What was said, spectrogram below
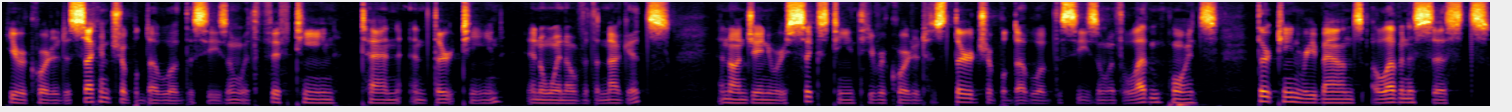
he recorded his second triple double of the season with 15, 10, and 13 in a win over the Nuggets. And on January 16th, he recorded his third triple double of the season with 11 points, 13 rebounds, 11 assists,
